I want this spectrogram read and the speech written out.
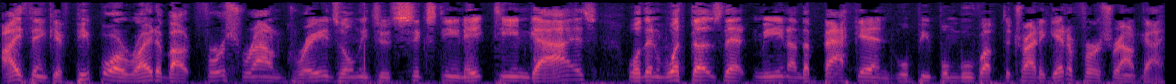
I think if people are right about first round grades only to 16, 18 guys, well, then what does that mean on the back end? Will people move up to try to get a first round guy?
